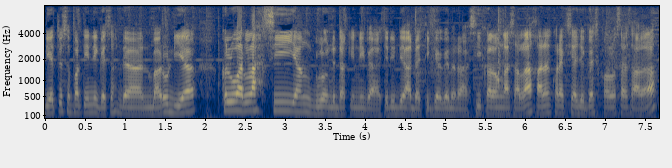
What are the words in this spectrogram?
Dia tuh seperti ini guys ya dan baru dia keluarlah si yang glow in the dark ini guys. Jadi dia ada tiga generasi kalau nggak salah. Kalian koreksi aja guys kalau saya salah.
